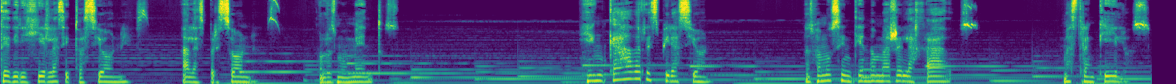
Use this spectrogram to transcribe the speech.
de dirigir las situaciones, a las personas o los momentos. Y en cada respiración nos vamos sintiendo más relajados, más tranquilos.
